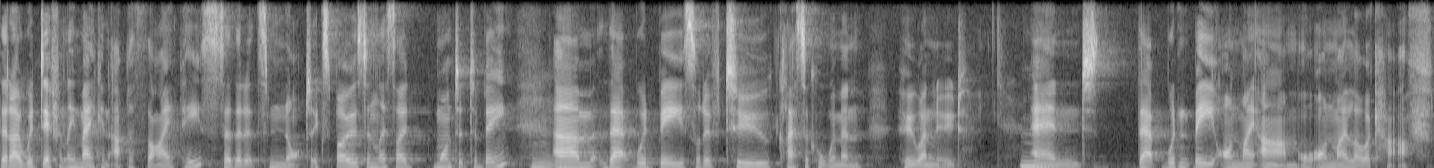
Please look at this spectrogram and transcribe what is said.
That I would definitely make an upper thigh piece so that it's not exposed unless I want it to be. Hmm. Um, that would be sort of two classical women who are nude. And that wouldn't be on my arm or on my lower calf.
